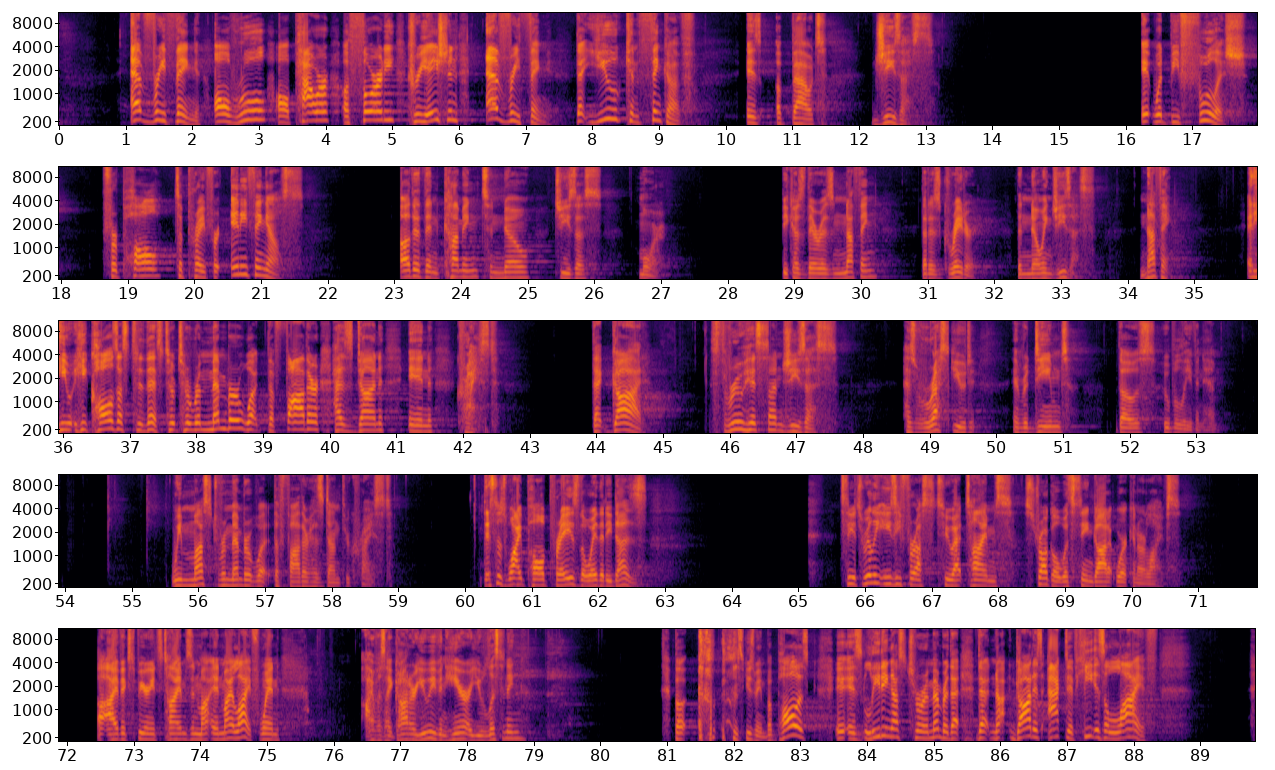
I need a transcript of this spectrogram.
Everything, all rule, all power, authority, creation, everything that you can think of is about Jesus. It would be foolish for Paul to pray for anything else other than coming to know Jesus more. Because there is nothing that is greater than knowing Jesus. Nothing. And he, he calls us to this, to, to remember what the Father has done in Christ. That God, through his Son Jesus, has rescued and redeemed those who believe in him. We must remember what the Father has done through Christ. This is why Paul prays the way that he does. See, it's really easy for us to, at times, struggle with seeing God at work in our lives. I've experienced times in my, in my life when I was like, God, are you even here? Are you listening? But, excuse me, but Paul is, is leading us to remember that, that not, God is active, He is alive,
